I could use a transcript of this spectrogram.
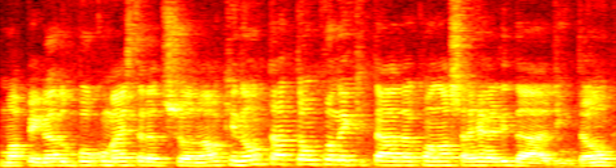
uma pegada um pouco mais tradicional que não está tão conectada com a nossa realidade. Então,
